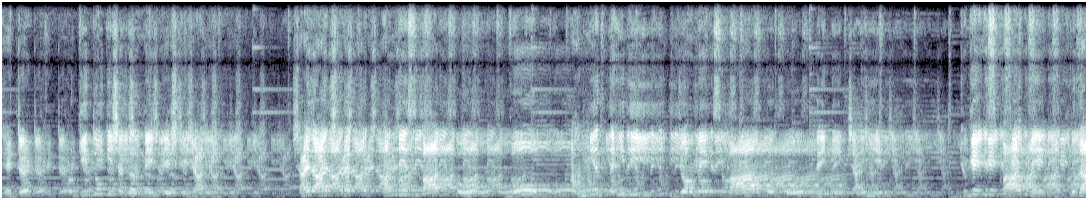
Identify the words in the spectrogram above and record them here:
تھیٹر اور گیتوں کی شکل میں پیش کی جاتی ہے۔ شاید آج تک ہم نے اس بات کو وہ اہمیت نہیں دی جو ہمیں اس بات کو دینی چاہیے۔ کیونکہ اس بات میں خدا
